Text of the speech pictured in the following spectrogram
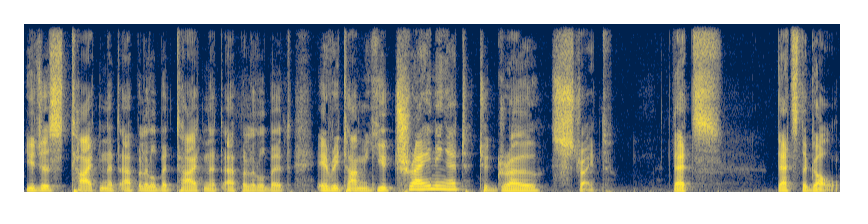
You just tighten it up a little bit, tighten it up a little bit. Every time you're training it to grow straight. That's that's the goal.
